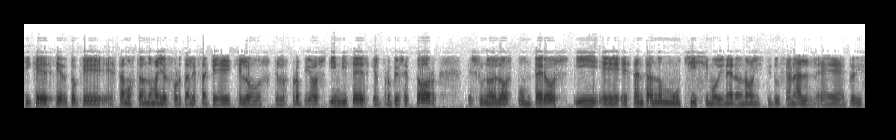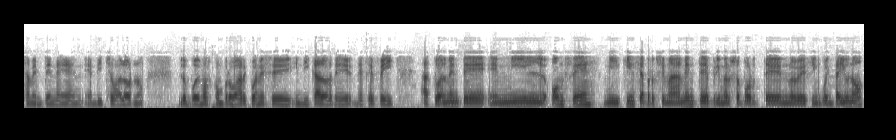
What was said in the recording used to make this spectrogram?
sí que es cierto que está mostrando mayor fortaleza que, los, que los propios índices, que el propio sector, es uno de los punteros y eh, está entrando muchísimo dinero no institucional eh, precisamente en, dicho valor. ¿no? Lo podemos comprobar con ese indicador de, de CFI. Actualmente en 1011, 1015 aproximadamente, primer soporte 951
